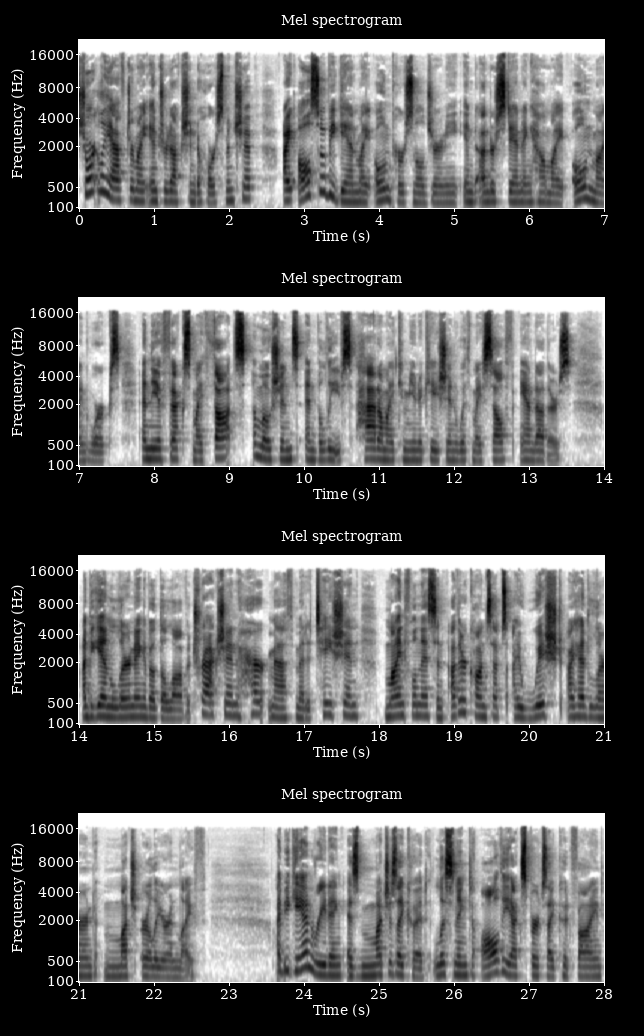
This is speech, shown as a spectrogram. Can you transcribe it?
Shortly after my introduction to horsemanship, I also began my own personal journey into understanding how my own mind works and the effects my thoughts, emotions, and beliefs had on my communication with myself and others. I began learning about the law of attraction, HeartMath, meditation, mindfulness, and other concepts I wished I had learned much earlier in life. I began reading as much as I could, listening to all the experts I could find,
